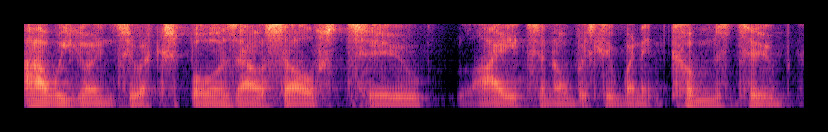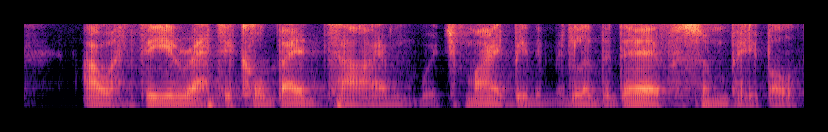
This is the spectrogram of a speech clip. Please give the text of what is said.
Are we going to expose ourselves to light? And obviously, when it comes to our theoretical bedtime, which might be the middle of the day for some people,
